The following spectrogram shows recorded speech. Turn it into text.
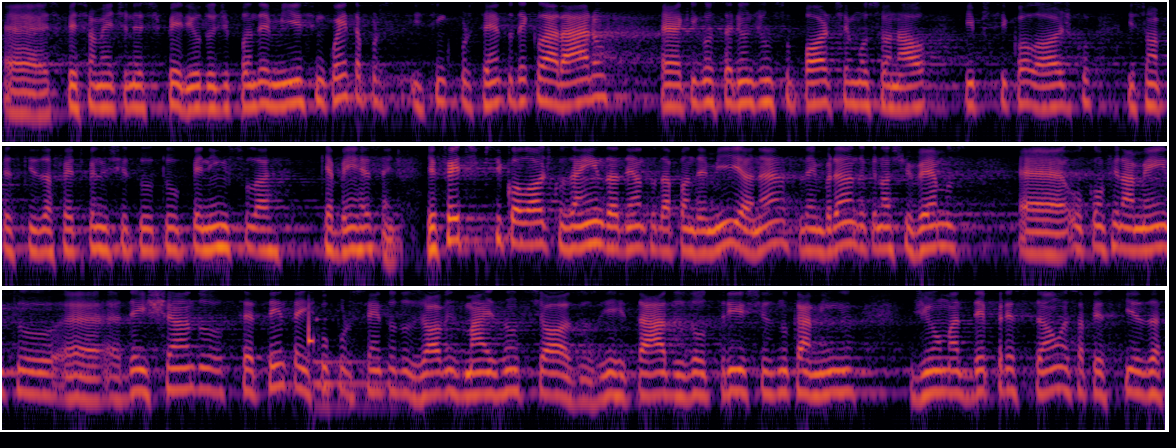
é, especialmente neste período de pandemia. E 55% declararam é, que gostariam de um suporte emocional e psicológico. Isso é uma pesquisa feita pelo Instituto Península que é bem recente. Efeitos psicológicos ainda dentro da pandemia, né? lembrando que nós tivemos é, o confinamento é, deixando 75% dos jovens mais ansiosos, irritados ou tristes no caminho de uma depressão. Essa pesquisa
